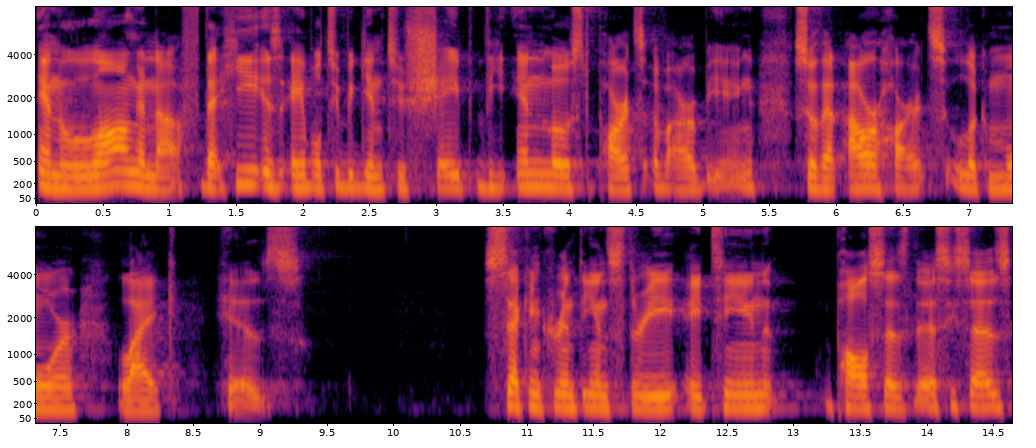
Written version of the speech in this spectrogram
and long enough that He is able to begin to shape the inmost parts of our being so that our hearts look more like his. 2 Corinthians 3 18, Paul says this. He says,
